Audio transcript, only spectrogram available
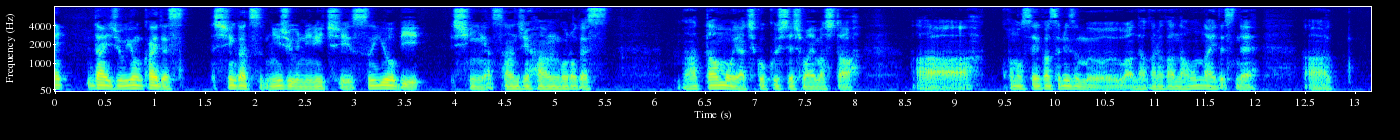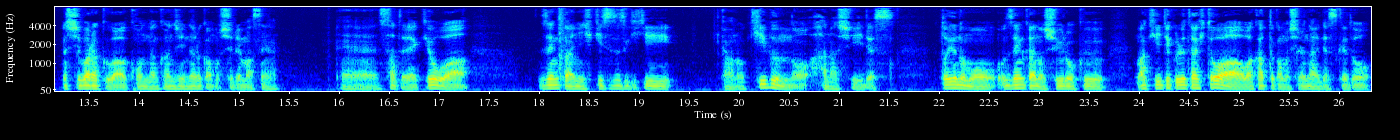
い、第14回です。4月22日水曜日深夜3時半頃です。またもや遅刻してしまいました。あこの生活リズムはなかなか治んないですね。あしばらくはこんな感じになるかもしれません。えーさて今日は前回に引き続きあの気分の話です。というのも前回の収録、まあ、聞いてくれた人は分かったかもしれないですけど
